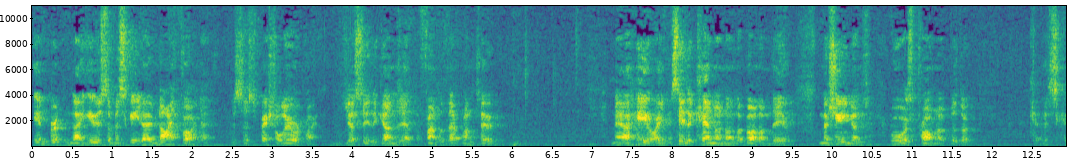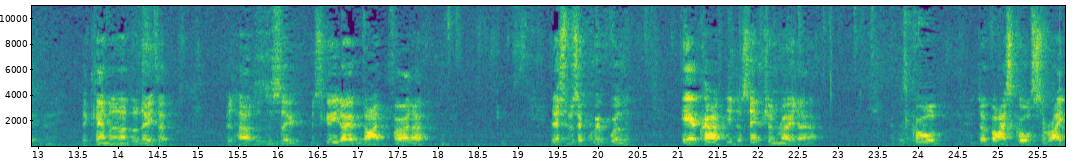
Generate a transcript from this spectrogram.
in Britain they used the Mosquito Night Fighter. It's a special aeroplane. You just see the guns out the front of that one too. Now here, oh, you can see the cannon on the bottom there. Machine guns always prominent, but the, the cannon underneath it a bit harder to see. Mosquito Night Fighter. This was equipped with aircraft interception radar. It was called device called Serrate.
